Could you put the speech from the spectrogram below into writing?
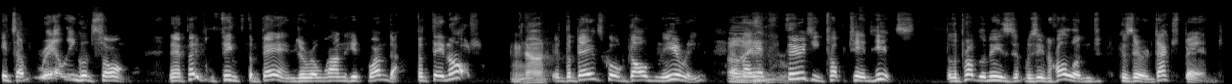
it's a really good song. Now people think the band are a one-hit wonder, but they're not. No. The band's called Golden Earring, and Oh, they yeah. had 30 top 10 hits. But the problem is, it was in Holland because they're a Dutch band.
